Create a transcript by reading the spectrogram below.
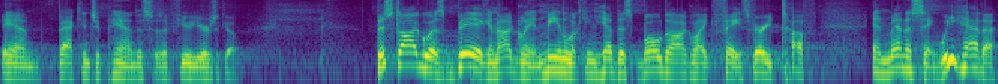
and back in Japan. This was a few years ago. This dog was big and ugly and mean looking. He had this bulldog like face, very tough and menacing. We had a,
